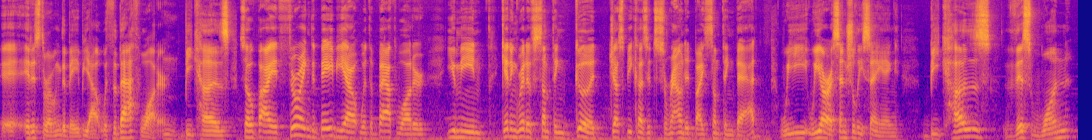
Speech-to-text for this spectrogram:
It is throwing the baby out with the bathwater mm. because. So, by throwing the baby out with the bathwater, you mean getting rid of something good just because it's surrounded by something bad? We, we are essentially saying because this one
